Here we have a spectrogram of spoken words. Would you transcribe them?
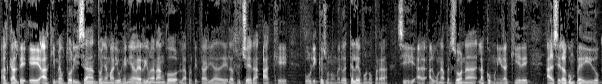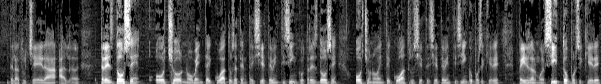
Alcalde, eh, aquí me autoriza doña María Eugenia Berrío Naranjo, la propietaria de la truchera, a que publique su número de teléfono para si alguna persona, la comunidad quiere hacer algún pedido de la truchera al 312 894 7725 312 894 7725 por si quiere pedir el almuercito, por si quiere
